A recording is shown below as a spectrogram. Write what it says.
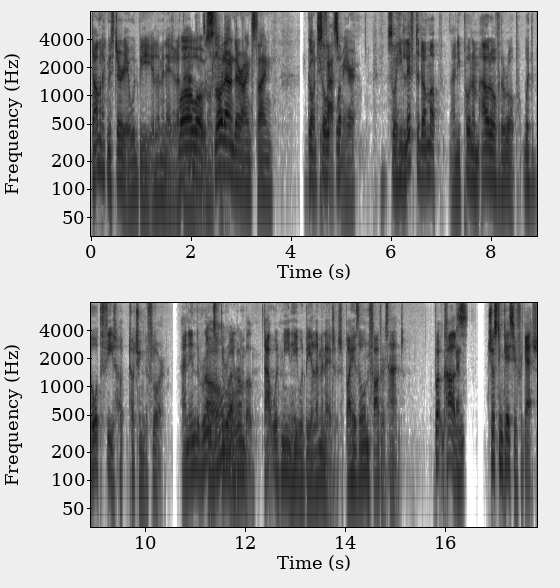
Dominik Mysterio would be eliminated. At Whoa, whoa, slow father. down there, Einstein. You're going too So fast for me here. So he lifted him up and he put him out over the rope with both feet touching the floor. And in the rules of the Royal Oh. Rumble, that would mean he would be eliminated by his own father's hand. But because, just in case you forget,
